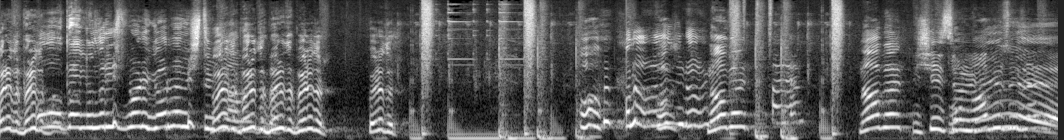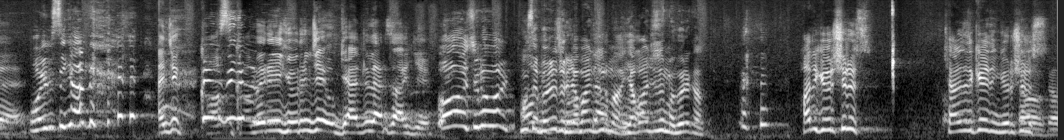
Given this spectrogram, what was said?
Böyle dur, böyle dur. Oo ben bunları hiç böyle görmemiştim. Böyle dur, böyle dur, böyle dur, böyle dur. Böyle dur. Oh, Ana ana ne haber? Ne haber? Bir şey söyleyeyim ne yapıyorsun sen? O hepsi geldi. Bence ka- kamerayı görünce geldiler sanki. Aa şuna bak. Musa böyle dur, yabancı durma. Yabancı durma, böyle kal. Hadi görüşürüz. Kendinize dikkat edin, görüşürüz. Tamam.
